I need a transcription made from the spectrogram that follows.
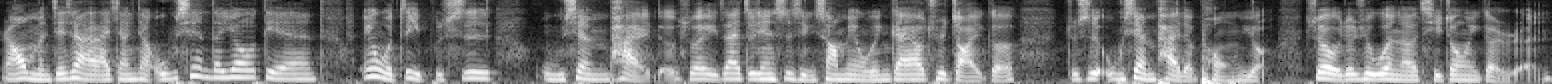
然后我们接下来来讲讲无线的优点，因为我自己不是无线派的，所以在这件事情上面，我应该要去找一个。就是无线派的朋友，所以我就去问了其中一个人，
